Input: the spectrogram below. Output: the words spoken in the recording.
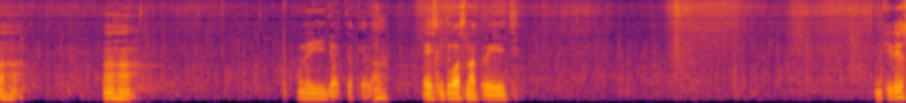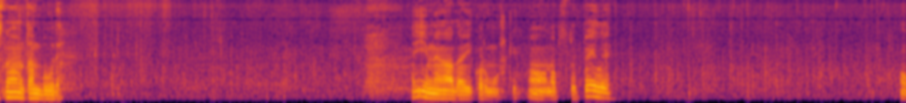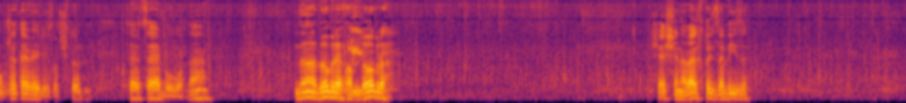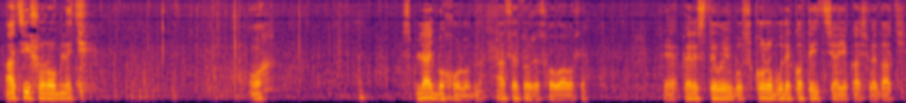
Ага. Ага. Вони їдять таке, да? А якщо вас накрить? Інтересно вам там буде. Їм не треба і кормушки. О, обступили. О, вже те вилізло, що це це було, да? Да, добре вам, добре. Ще ще наверх хтось залізе. А ці що роблять? О. Сплять, бо холодно. А це теж сховалося. Я перестелив, бо скоро буде котиця якась видать.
